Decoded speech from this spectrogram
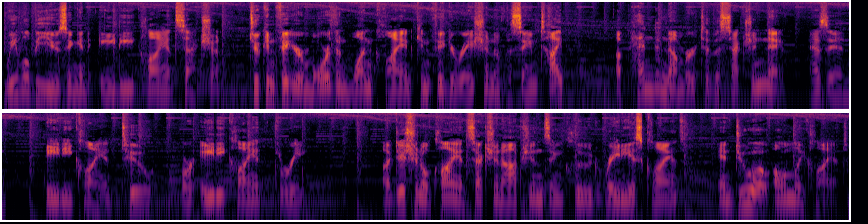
we will be using an AD client section. To configure more than one client configuration of the same type, append a number to the section name, as in AD Client 2 or AD Client 3. Additional client section options include Radius Client and Duo Only Client.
